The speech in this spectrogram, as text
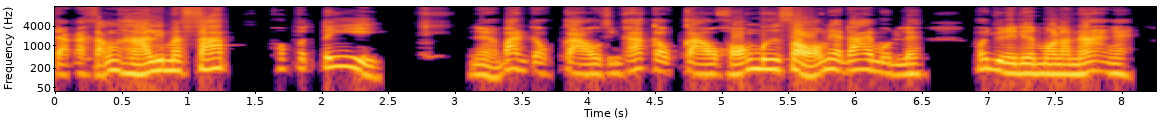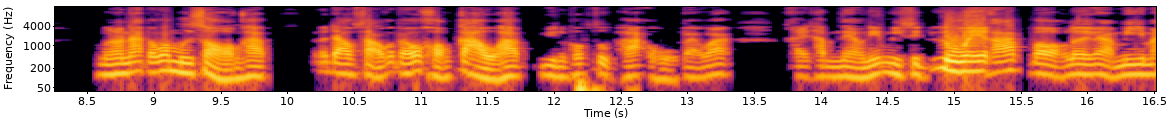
จากอสังหาริมทรัพย์ property เนี่ยบ้านเก่าๆสินค้าเก่าๆของมือสองเนี่ยได้หมดเลย เพราะอยู่ในเรือนมรณะไงมรณะแปลว่ามือสองครับ แล้วดาวเสาร์ก็แปลว่าของเก่าครับ อยู่ในภพสุภะโอ้โหแปลว่าใครทำแนวนี้มีสิทธิ์รวยครับ บอกเลยอะมีไหม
